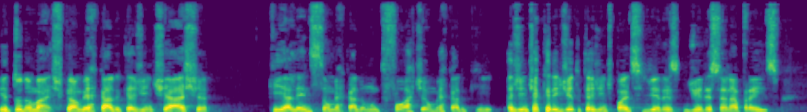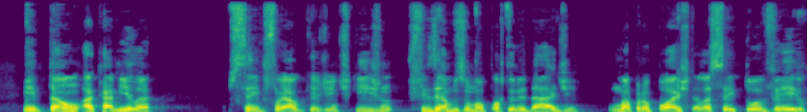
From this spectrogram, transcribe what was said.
e tudo mais, que é um mercado que a gente acha que, além de ser um mercado muito forte, é um mercado que a gente acredita que a gente pode se direcionar para isso. Então, a Camila sempre foi algo que a gente quis. Fizemos uma oportunidade, uma proposta, ela aceitou, veio,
